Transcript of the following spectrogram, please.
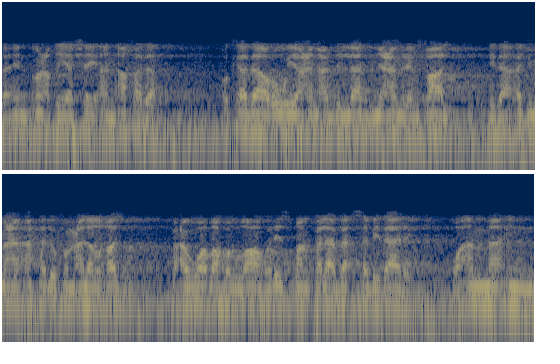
فإن أعطي شيئا أخذه. وكذا روي عن عبد الله بن عمرو قال إذا أجمع أحدكم على الغزو فعوضه الله رزقا فلا بأس بذلك. وأما إن,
